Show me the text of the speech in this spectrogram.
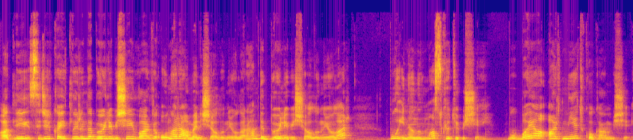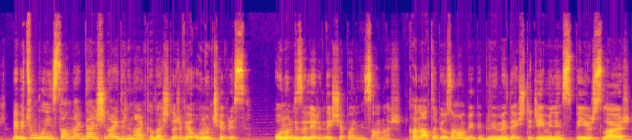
adli sicil kayıtlarında böyle bir şey var ve ona rağmen işe alınıyorlar. Hem de böyle bir işe alınıyorlar. Bu inanılmaz kötü bir şey. Bu bayağı art niyet kokan bir şey. Ve bütün bu insanlar Dan Schneider'ın arkadaşları ve onun çevresi. Onun dizilerinde iş yapan insanlar. Kanal tabii o zaman büyük bir büyümede işte Jamie Lynn Spears'lar,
